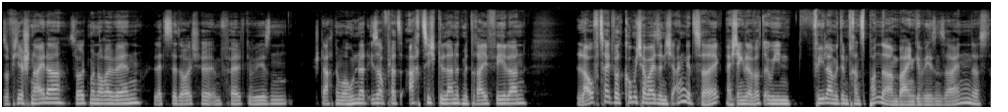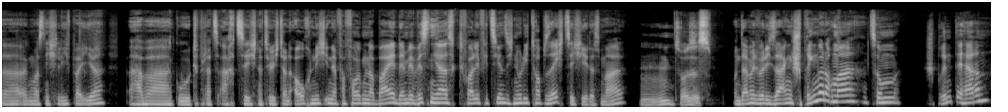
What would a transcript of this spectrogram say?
Sophia Schneider sollte man noch erwähnen. Letzte Deutsche im Feld gewesen. Startnummer 100 ist auf Platz 80 gelandet mit drei Fehlern. Laufzeit wird komischerweise nicht angezeigt. Ich denke, da wird irgendwie ein Fehler mit dem Transponder am Bein gewesen sein, dass da irgendwas nicht lief bei ihr. Aber gut, Platz 80 natürlich dann auch nicht in der Verfolgung dabei, denn wir wissen ja, es qualifizieren sich nur die Top 60 jedes Mal. Mhm, so ist es. Und damit würde ich sagen, springen wir doch mal zum Sprint der Herren.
